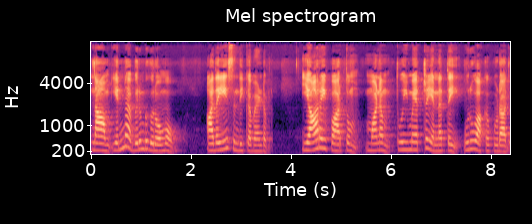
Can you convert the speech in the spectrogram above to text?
நாம் என்ன விரும்புகிறோமோ அதையே சிந்திக்க வேண்டும். யாரை பார்த்தும் மனம் தூய்மையற்ற எண்ணத்தை உருவாக்கக்கூடாது.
